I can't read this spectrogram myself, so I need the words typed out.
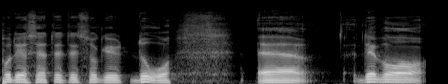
på det sättet det såg ut då. Eh, det var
